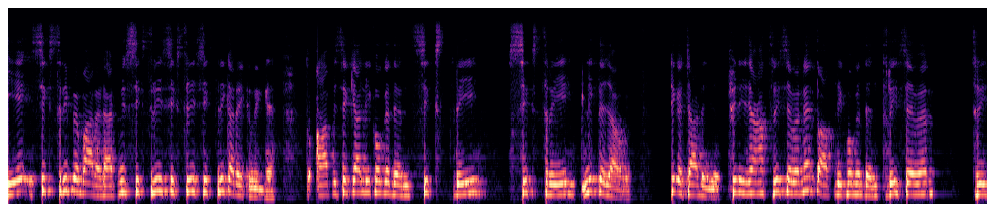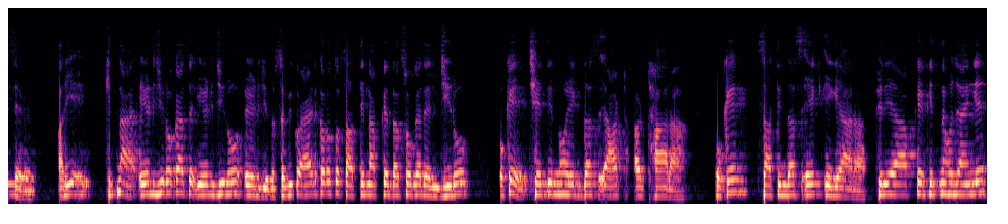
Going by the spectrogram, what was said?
ये सिक्स थ्री पे बार है mean six three six three six three का रेकरिंग है तो आप इसे क्या लिखोगे then six three six three लिखते जाओगे। ठीक है चार डिजिट फिर यहाँ थ्री सेवन है तो आप लिखोगे then three seven three seven और ये कितना? एट ज़ीरो का तो एट ज़ीरो एट ज़ीरो सभी को ऐड करो तो सात तीन आपके दस हो गए देन ज़ीरो ओके छह तीन नौ, एक दस, आठ, अठारह। ओके? सात तीन दस एक ग्यारह। फिर ये आपके कितने हो जाएँगे?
